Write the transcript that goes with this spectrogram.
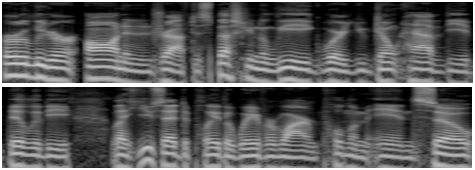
earlier on in a draft, especially in a league where you don't have the ability, like you said, to play the waiver wire and pull them in. So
